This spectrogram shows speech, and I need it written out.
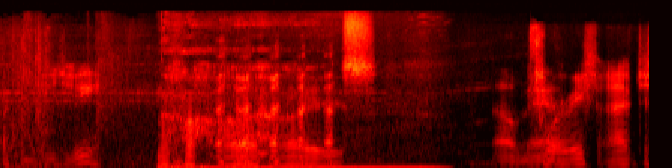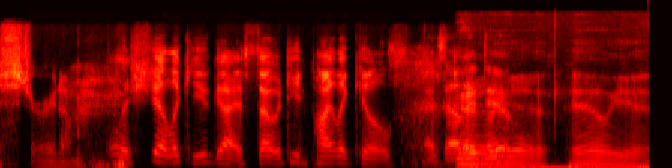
Fucking GG. nice. Oh man. 4v5 destroyed them. Holy shit, look at you guys. 17 pilot kills. That's how they Hell do. yeah. Hell yeah.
